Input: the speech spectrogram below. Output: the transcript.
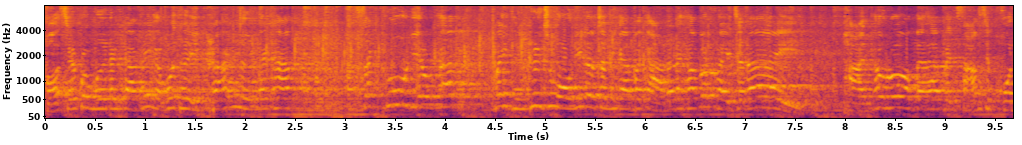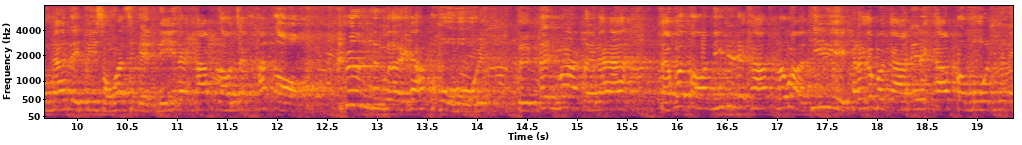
ขอเสียงประมือดังๆให้กับพวกเธออีกครั้งหนึ่งนะครับ สักครู่เดียวครับ ไม่ถึงครึ่งชั่วโมงนี้เราจะมีการประกาศแล้วนะครับ ว่าใครจะได้ผ่านเข้ารอบนะฮะเป็น 30 คนนะในปี 2011 นี้นะครับ เราจะคัดออกครึ่งหนึ่งเลยครับ โอ้โหตื่นเต้นมากเลยนะฮะแต่ว่าตอนนี้เนี่ยนะครับ ระหว่างที่คณะกรรมการเนี่ยนะครับ ประมวลคะแน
